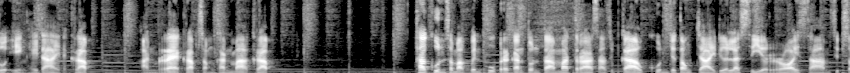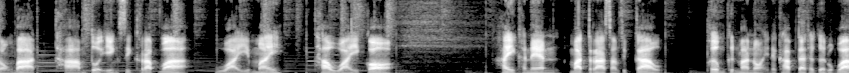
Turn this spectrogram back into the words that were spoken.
ตัวเองให้ได้นะครับ อันแรกครับสำคัญมากครับ ถ้าคุณสมัครเป็นผู้ประกันตนตามมาตรา 39 คุณจะต้องจ่ายเดือนละ 432 บาท ถามตัวเองสิครับว่า ไหวไหม ถ้าไหวก็ให้คะแนนมาตรา 39 เพิ่มขึ้นมาหน่อยนะครับ แต่ถ้าเกิดบอกว่า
